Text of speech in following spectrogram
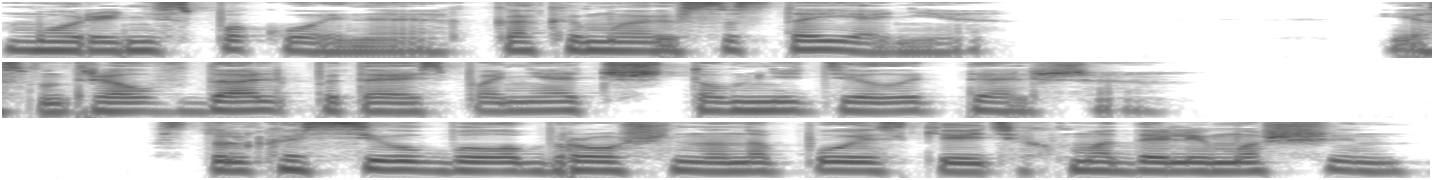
Море неспокойное, как и мое состояние. Я смотрел вдаль, пытаясь понять, что мне делать дальше. Столько сил было брошено на поиски этих моделей машин,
